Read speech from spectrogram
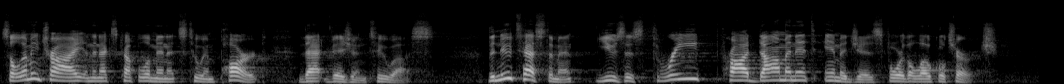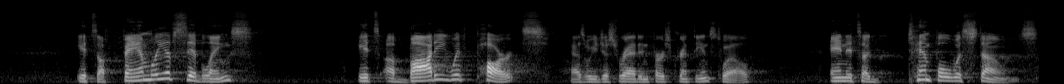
So let me try in the next couple of minutes to impart that vision to us. The New Testament uses three predominant images for the local church it's a family of siblings, it's a body with parts, as we just read in 1 Corinthians 12, and it's a temple with stones.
